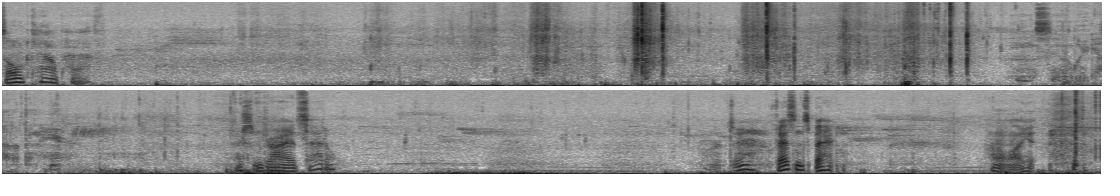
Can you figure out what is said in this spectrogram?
this old cow path. Let's see what we got up in here. There's some dryad saddle. Right there, pheasant's back. I don't like it.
